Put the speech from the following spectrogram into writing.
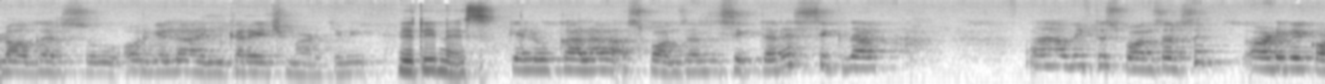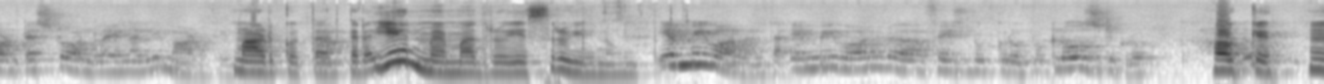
ಬ್ಲಾಗರ್ಸು ಅವ್ರಿಗೆಲ್ಲ ಎನ್ಕರೇಜ್ ಮಾಡ್ತೀವಿ. ವೆರಿ ನೈಸ್ ಕೆಲವು ಕಾಲ ಸ್ಪಾನ್ಸರ್ಸ್ ಸಿಗ್ತಾರೆ. ಸಿಕ್ಕಿದಾಗ ವಿತ್ ಸ್ಪಾನ್ಸರ್ಸ್ ಅಡುಗೆ ಕಾಂಟೆಸ್ಟ್ ಆನ್ಲೈನಲ್ಲಿ ಮಾಡ್ತೀವಿ. ಮಾಡ್ಕೋತಾ ಇರ್ತಾರೆ. ಏನು ಮ್ಯಾಮ್ ಅದ್ರ ಹೆಸರು ಏನು? ಎಮ್ಮಿ ವಾಲ್ ಅಂತ. Emmy wall Facebook group closed group okay ಹ್ಞೂ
